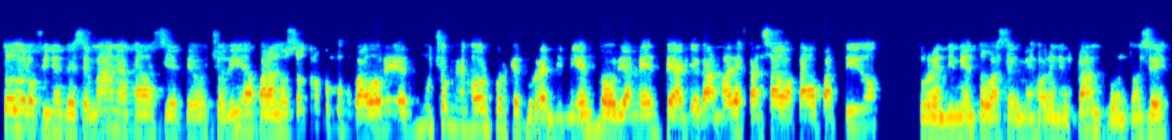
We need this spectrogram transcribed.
todos los fines de semana, cada siete, ocho días. Para nosotros como jugadores es mucho mejor porque tu rendimiento, obviamente, al llegar más descansado a cada partido, tu rendimiento va a ser mejor en el campo. Entonces,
